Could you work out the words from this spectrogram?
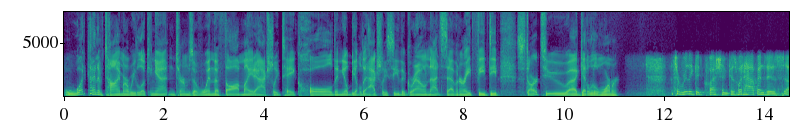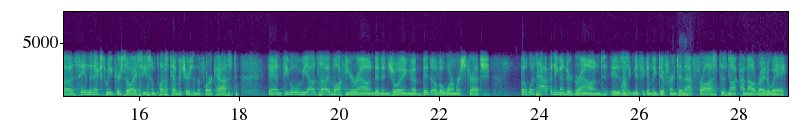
What kind of time are we looking at in terms of when the thaw might actually take hold and you'll be able to actually see the ground at seven or eight feet deep start to uh, get a little warmer? That's a really good question because what happens is, uh, say, in the next week or so, I see some plus temperatures in the forecast, and people will be outside walking around and enjoying a bit of a warmer stretch. But what's happening underground is significantly different, yeah. and that frost does not come out right away.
